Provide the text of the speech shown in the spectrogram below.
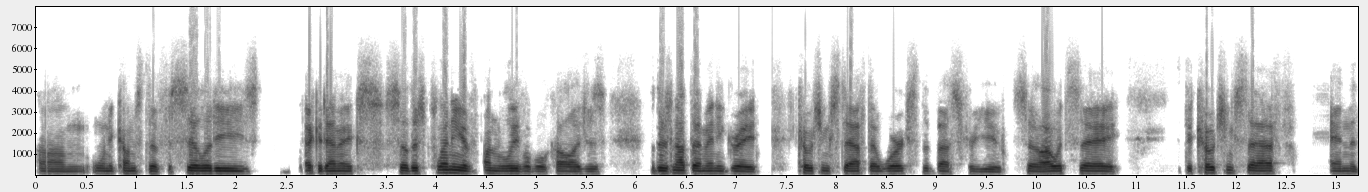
Um, when it comes to facilities, academics, so there's plenty of unbelievable colleges but there's not that many great coaching staff that works the best for you. So I would say the coaching staff and the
